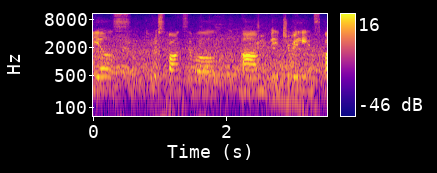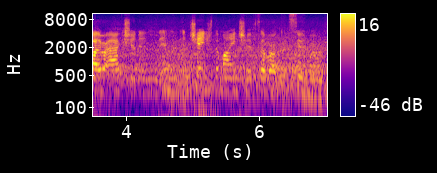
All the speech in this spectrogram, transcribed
feels responsible um, and to really inspire action and, and, and change the mind shifts of our consumers.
